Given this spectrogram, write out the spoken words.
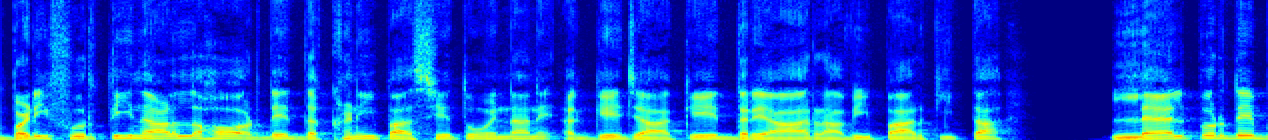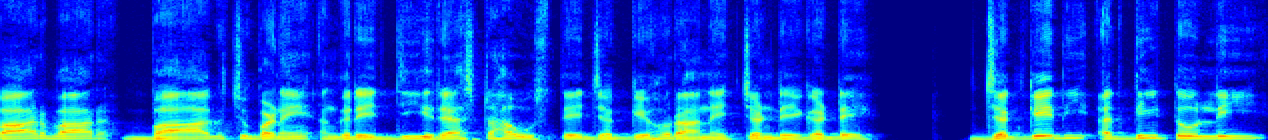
ਬੜੀ ਫੁਰਤੀ ਨਾਲ ਲਾਹੌਰ ਦੇ ਦੱਖਣੀ ਪਾਸੇ ਤੋਂ ਇਹਨਾਂ ਨੇ ਅੱਗੇ ਜਾ ਕੇ ਦਰਿਆ ਰਾਵੀ ਪਾਰ ਕੀਤਾ। ਲੈਲਪੁਰ ਦੇ ਬਾਰ-ਬਾਰ ਬਾਗ 'ਚ ਬਣੇ ਅੰਗਰੇਜ਼ੀ ਰੈਸਟ ਹਾਊਸ ਤੇ ਜੱਗੇ ਹੋਰਾਂ ਨੇ ਝੰਡੇ ਗੱਡੇ। ਜੱਗੇ ਦੀ ਅੱਧੀ ਟੋਲੀ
